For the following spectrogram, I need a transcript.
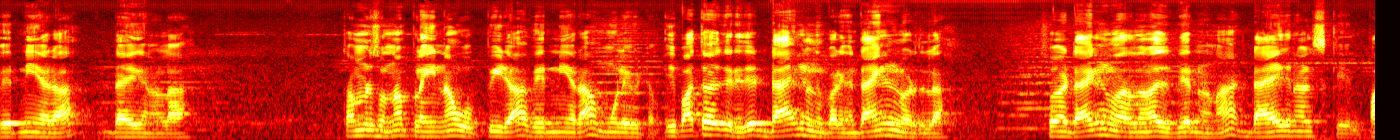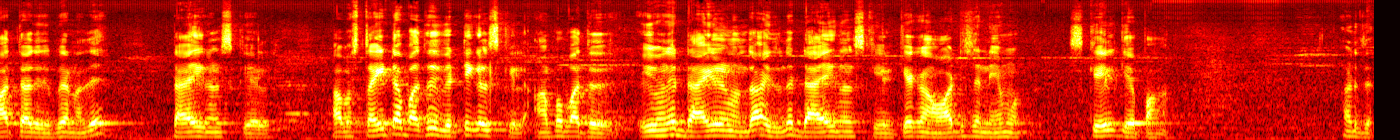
வெர்னியரா டயகனலா தமிழ் சொன்னால் பிளைனாக ஒப்பீடா வெர்னியரா மூளைவிட்டம் இது பார்த்தாவே தெரியுது டயகனல் பாருங்கள் டயகனல் வருதுல்ல. ஸோ டயகனல் வரதுனால இது பேர் என்னென்னா டயகனல் ஸ்கேல் பார்த்தா இது பேர் என்னது? டயகனல் ஸ்கேல் அப்போ ஸ்ட்ரைட்டாக பார்த்தது வெர்டிகல் ஸ்கேல் அப்போ பார்த்தது இது வந்து டயகனல் வந்தால் இது வந்து டயகனல் ஸ்கேல் கேட்காங்க what is the name scale கேட்பாங்க. அடுத்து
